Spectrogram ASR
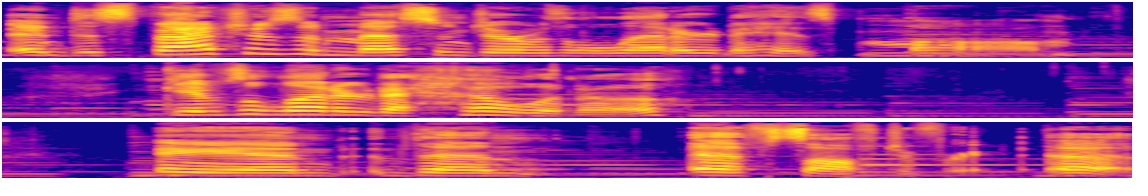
and dispatches a messenger with a letter to his mom. Gives a letter to Helena, and then f's off to Fran- uh,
